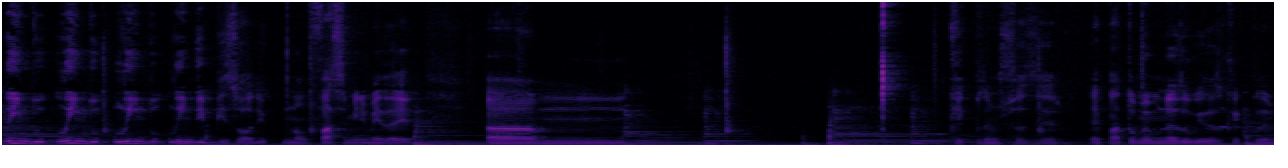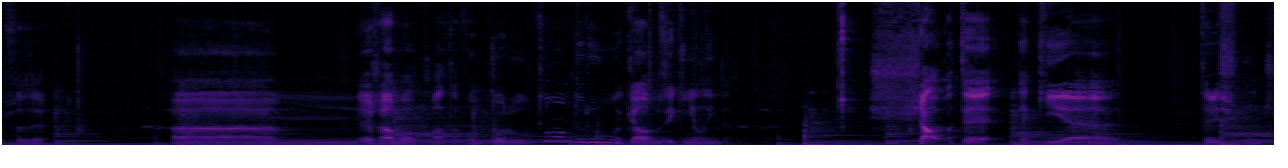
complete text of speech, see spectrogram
lindo, lindo, lindo, lindo episódio? Não faço a mínima ideia. O que é que podemos fazer? Epá, estou mesmo na dúvida do que é que podemos fazer. Ahm, Eu já volto, malta. Vou pôr o tum-durum, aquela musiquinha linda. Tchau, até daqui a 3 segundos.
